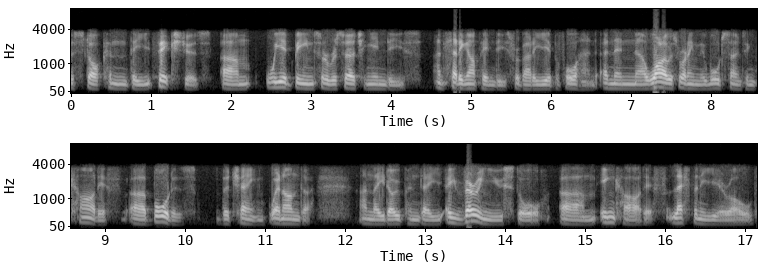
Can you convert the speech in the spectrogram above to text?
the stock and the fixtures. Um, we had been sort of researching indies and setting up indies for about a year beforehand, and then uh, while I was running the Waterstones in Cardiff, uh, Borders, the chain, went under. And they'd opened a, a very new store um, in Cardiff, less than a year old,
